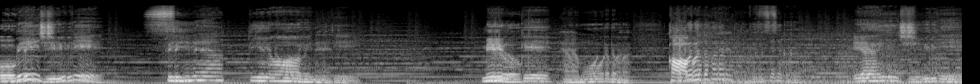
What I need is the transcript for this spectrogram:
ඔබේ ජීවිතේ සිහිනයක් තියෙනවා වෙන්න ඇති. මේ ලෝකේ හැමෝටම කවදහරි දවසක එයාගේ ජීවිතයේ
